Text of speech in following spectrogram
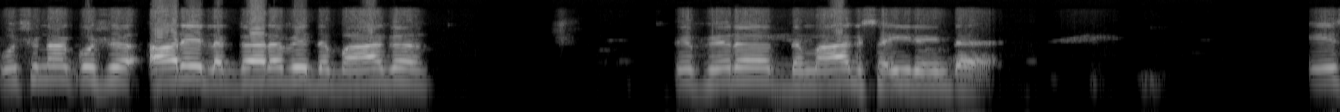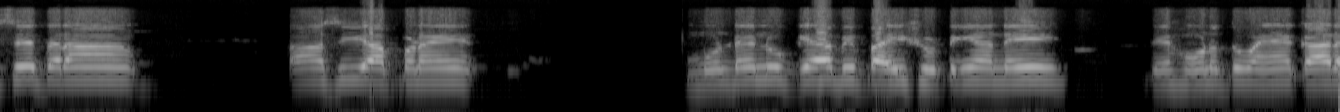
ਕੁਛ ਨਾ ਕੁਛ ਆਰੇ ਲੱਗਾ ਰਵੇ ਦਿਮਾਗ ਤੇ ਫਿਰ ਦਿਮਾਗ ਸਹੀ ਰਹਿੰਦਾ ਹੈ। ਇਸੇ ਤਰ੍ਹਾਂ ਅਸੀਂ ਆਪਣੇ ਮੁੰਡੇ ਨੂੰ ਕਿਹਾ ਵੀ ਭਾਈ ਛੁੱਟੀਆਂ ਨੇ ਤੇ ਹੁਣ ਤੂੰ ਐਂ ਕਰ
